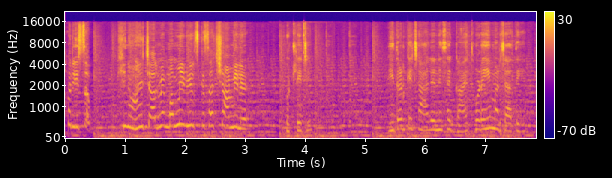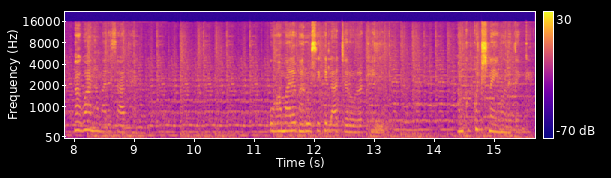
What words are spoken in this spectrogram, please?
और ये सब खिनौने चाल में मम्मी भी उसके साथ शामिल है। बुटली जी गीदड़ के चाह लेने से गाय थोड़े ही मर जाती है। भगवान हमारे साथ है। वो हमारे भरोसे की लाज ज़रूर रखेंगे। हमको कुछ नहीं होने देंगे।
